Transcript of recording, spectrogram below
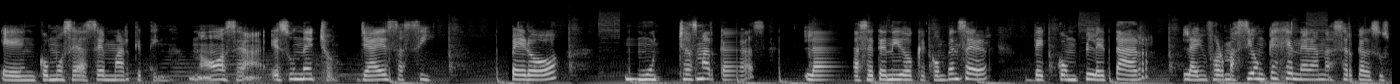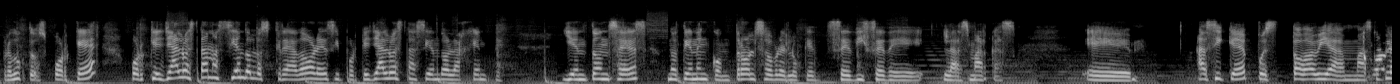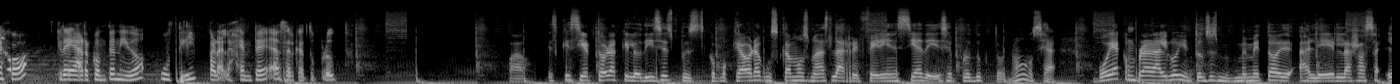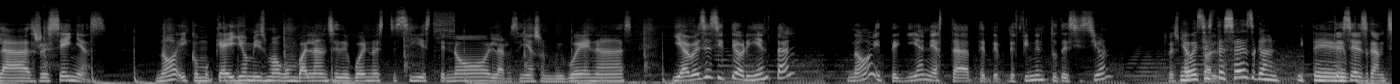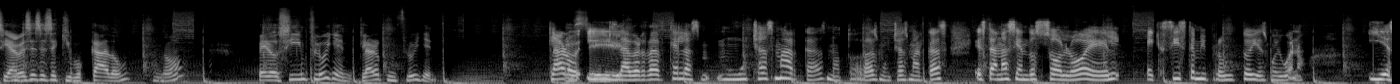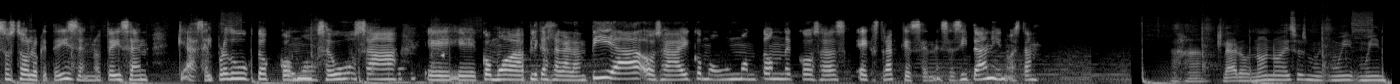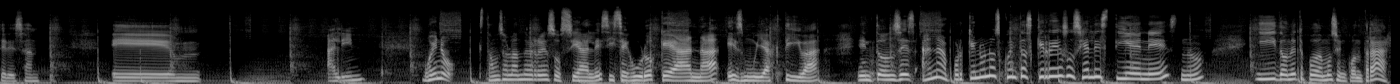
en cómo se hace marketing, ¿no? O sea, es un hecho, ya es así. Pero muchas marcas las he tenido que convencer de completar la información que generan acerca de sus productos. ¿Por qué? Porque ya lo están haciendo los creadores y porque ya lo está haciendo la gente. Y entonces no tienen control sobre lo que se dice de las marcas. Eh, así que, pues todavía más complejo crear contenido útil para la gente acerca de tu producto. Wow, es que es cierto, ahora que lo dices, pues como que ahora buscamos más la referencia de ese producto, ¿no? O sea, voy a comprar algo y entonces me meto a leer las, las reseñas, ¿no? Y como que ahí yo mismo hago un balance de, bueno, este sí, este no, y las reseñas son muy buenas. Y a veces sí te orientan, ¿no? Y te guían y hasta te definen tu decisión. Y a veces te sesgan. Y te... te sesgan, sí, a veces es equivocado, ¿no? Pero sí influyen, claro que influyen. Claro, y este la verdad que las muchas marcas, no todas, muchas marcas, están haciendo solo el existe mi producto y es muy bueno. Y eso es todo lo que te dicen, no te dicen qué hace el producto, cómo se usa, eh, cómo aplicas la garantía, o sea, hay como un montón de cosas extra que se necesitan y no están. Ajá, claro, no, no, eso es muy, muy, muy interesante. Eh, Aline. Bueno, estamos hablando de redes sociales y seguro que Ana es muy activa. Entonces, Ana, ¿por qué no nos cuentas qué redes sociales tienes, no? Y dónde te podemos encontrar.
